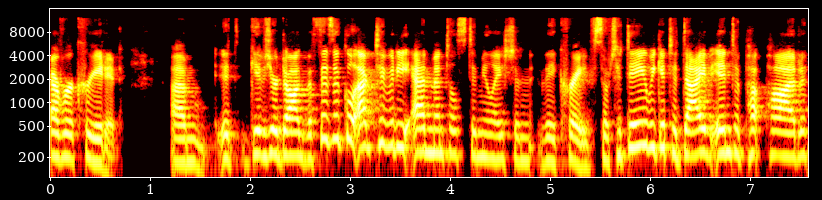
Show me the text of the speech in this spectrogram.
ever created. Um, it gives your dog the physical activity and mental stimulation they crave. So today we get to dive into PupPod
